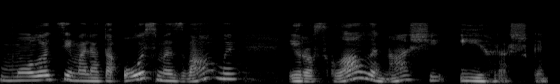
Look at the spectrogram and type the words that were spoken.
Молодці малята, ось ми з вами і розклали наші іграшки.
